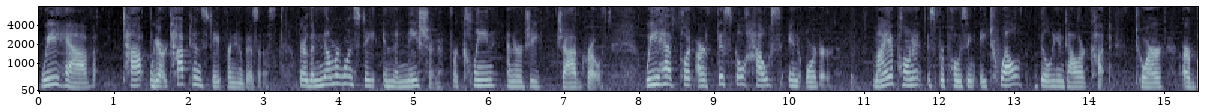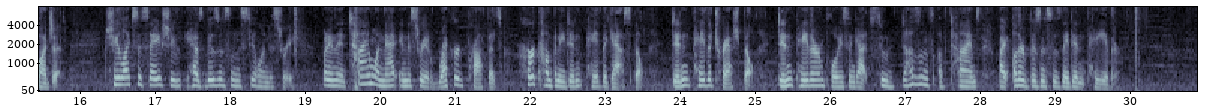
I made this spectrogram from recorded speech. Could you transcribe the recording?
we have top, we are top 10 state for new business. We are the number one state in the nation for clean energy job growth. We have put our fiscal house in order. My opponent is proposing a $12 billion cut to our, our budget. She likes to say she has business in the steel industry. But in a time when that industry had record profits, her company didn't pay the gas bill, didn't pay the trash bill, didn't pay their employees, and got sued dozens of times by other businesses they didn't pay either.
